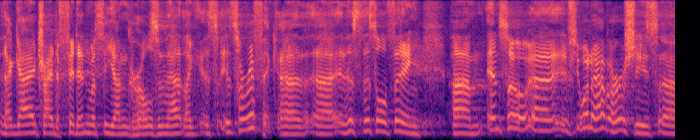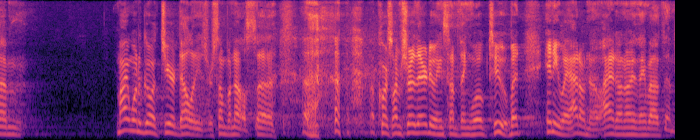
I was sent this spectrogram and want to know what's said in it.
that guy tried to fit in with the young girls and that? Like it's, it's horrific. Uh, uh, this this whole thing. Um, and so, uh, if you want to have a Hershey's. Um, might want to go with Ghirardelli's or someone else. Uh, uh, of course, I'm sure they're doing something woke too. But anyway, I don't know. I don't know anything about them.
